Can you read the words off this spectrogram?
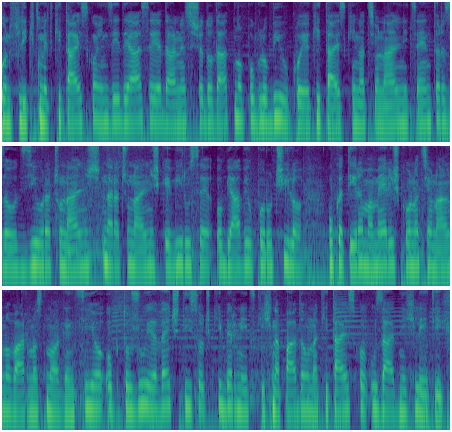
Konflikt med Kitajsko in ZDA se je danes še dodatno poglobil, ko je Kitajski nacionalni center za odziv računalniš na računalniške viruse objavil poročilo, v katerem ameriško nacionalno varnostno agencijo obtožuje več tisoč kibernetskih napadov na Kitajsko v zadnjih letih.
